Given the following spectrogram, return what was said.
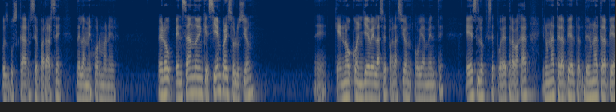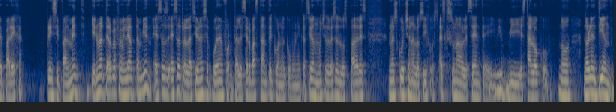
pues buscar separarse de la mejor manera. Pero pensando en que siempre hay solución, eh, que no conlleve la separación, obviamente, es lo que se puede trabajar en una terapia de, una terapia de pareja principalmente. Y en una terapia familiar también. Esas, esas relaciones se pueden fortalecer bastante con la comunicación. Muchas veces los padres no escuchan a los hijos. es que es un adolescente y, está loco. No, no le entiendo.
